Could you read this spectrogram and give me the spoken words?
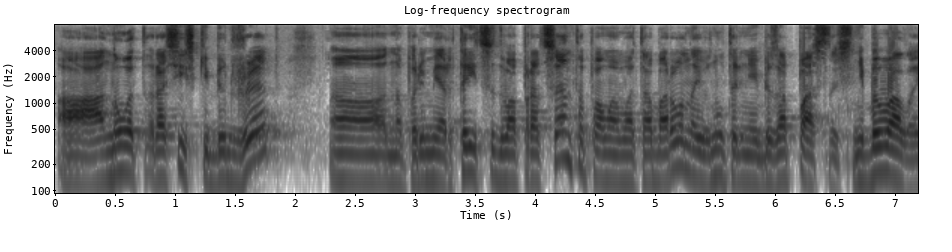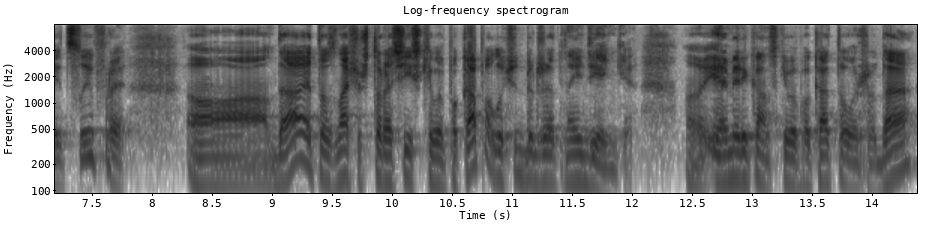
А, но вот российский бюджет – например, 32%, по-моему, это оборона и внутренняя безопасность, небывалые цифры, а, да, это значит, что российский ВПК получит бюджетные деньги, а, и американский ВПК тоже, да.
